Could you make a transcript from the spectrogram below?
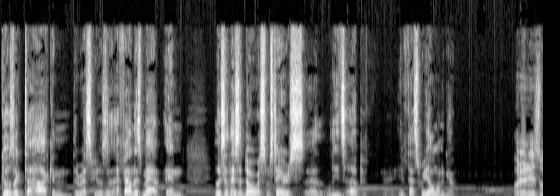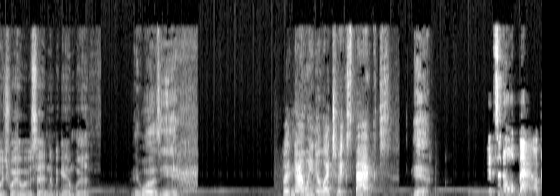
goes like to Hawk and the rest of people. Says, I found this map, and it looks like there's a door with some stairs uh, that leads up. If, if that's where y'all want to go. Well, that is which way we was heading to begin with. It was, yeah, But now we know what to expect. yeah. It's an old map.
